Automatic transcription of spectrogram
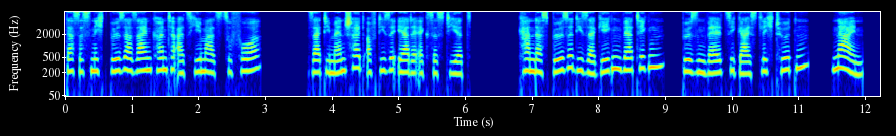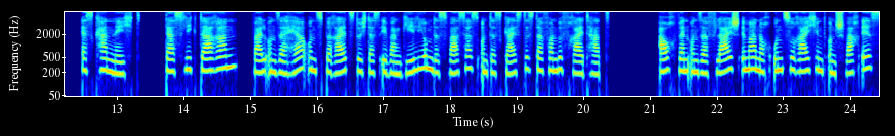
dass es nicht böser sein könnte als jemals zuvor, seit die Menschheit auf diese Erde existiert. Kann das Böse dieser gegenwärtigen, bösen Welt sie geistlich töten? Nein, es kann nicht. Das liegt daran, weil unser Herr uns bereits durch das Evangelium des Wassers und des Geistes davon befreit hat. Auch wenn unser Fleisch immer noch unzureichend und schwach ist,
